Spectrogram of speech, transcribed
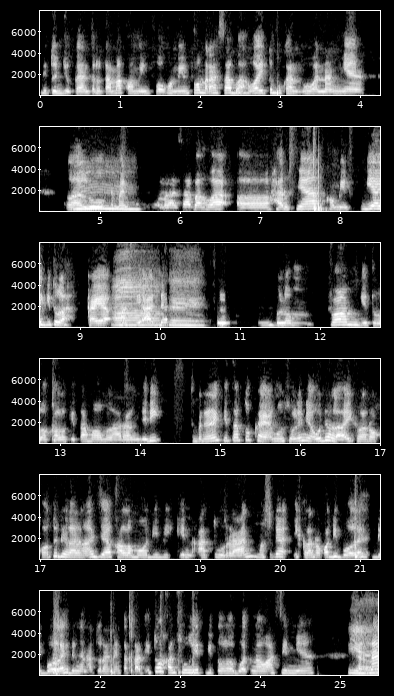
ditunjukkan terutama Kominfo. Kominfo merasa bahwa itu bukan wewenangnya. Lalu hmm. Kementerian merasa bahwa uh, harusnya Kominfo dia gitulah kayak oh, masih ada okay. belum firm gitu loh kalau kita mau melarang. Jadi sebenarnya kita tuh kayak ngusulin ya udahlah iklan rokok tuh dilarang aja kalau mau dibikin aturan, maksudnya iklan rokok diboleh diboleh dengan aturan yang ketat itu akan sulit gitu loh buat ngawasinnya. Yeah. Karena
